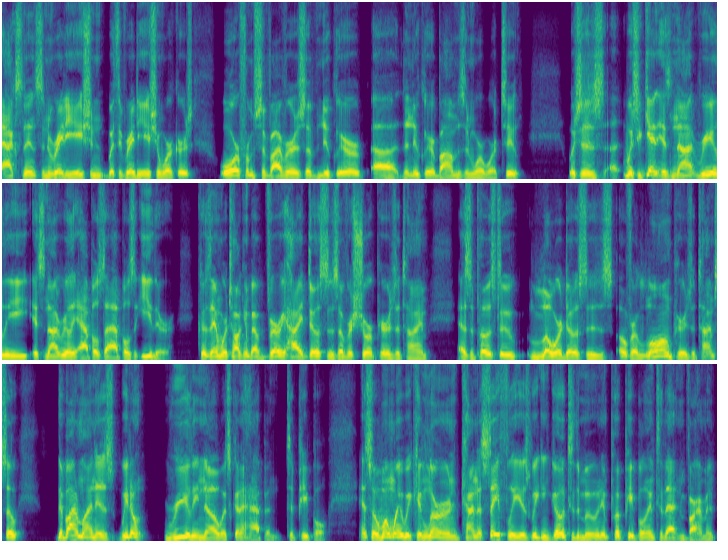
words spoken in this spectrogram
accidents and radiation with the radiation workers or from survivors of nuclear uh, the nuclear bombs in World War II, which is uh, which again is not really it's not really apples to apples either because then we're talking about very high doses over short periods of time as opposed to lower doses over long periods of time. So the bottom line is we don't really know what's going to happen to people. And so, one way we can learn kind of safely is we can go to the moon and put people into that environment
